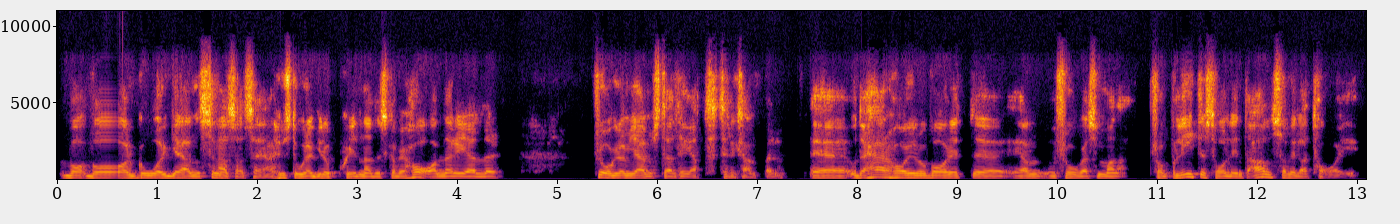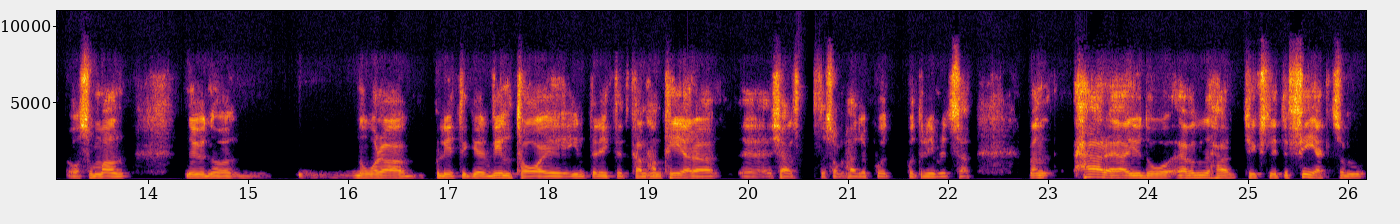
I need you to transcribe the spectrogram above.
var, var, går gränserna så att säga? Hur stora gruppskillnader ska vi ha när det gäller frågor om jämställdhet till exempel? Eh, och det här har ju varit eh, en, en, fråga som man från politiskt håll inte alls har velat ta i och som man nu no, några politiker vill ta i inte riktigt kan hantera eh, känns det som heller på ett, på ett rimligt sätt. Men här är ju då, även om det här tycks lite fegt, så,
